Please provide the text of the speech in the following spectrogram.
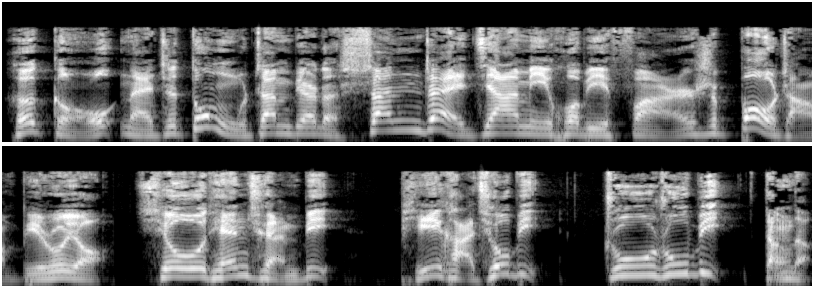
和狗乃至动物沾边的山寨加密货币反而是暴涨，比如有秋田犬币、皮卡丘币、猪猪币等等。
